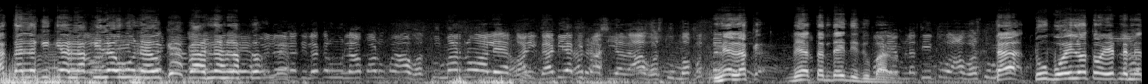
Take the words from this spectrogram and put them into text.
અત્યારે લખી કે લખી લઉં ને હવે કે પાર ન લખતો? મેં લખ બે તને દઈ દીધું બાર. તા- તું બોયલો તો એટલે મેં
